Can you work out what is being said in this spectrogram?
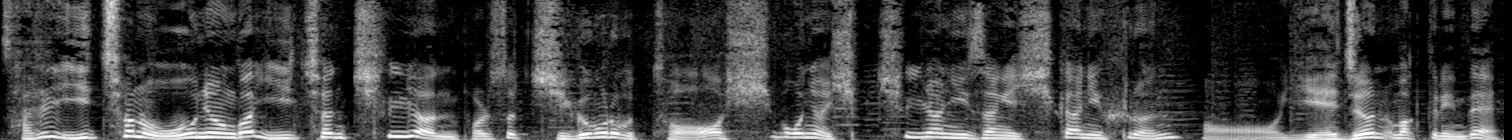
사실 2005년과 2007년 벌써 지금으로부터 15년, 17년 이상의 시간이 흐른 어, 예전 음악들인데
